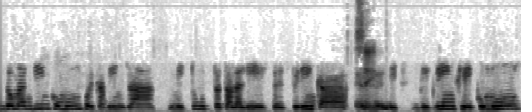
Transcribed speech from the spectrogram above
domandin comunque che avin già mi tutta la lista, spirinca sì. eh, di, di che i comuni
